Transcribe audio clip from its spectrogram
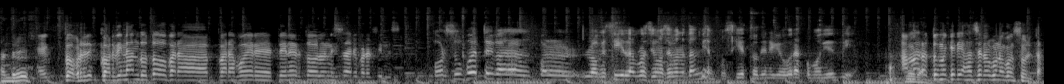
Andrés. coordinando todo para, para poder tener todo lo necesario para el fin de semana. Por supuesto, y para, lo que sigue la próxima semana también, pues si esto tiene que durar como 10 días. Amaro, tú me querías hacer alguna consulta.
